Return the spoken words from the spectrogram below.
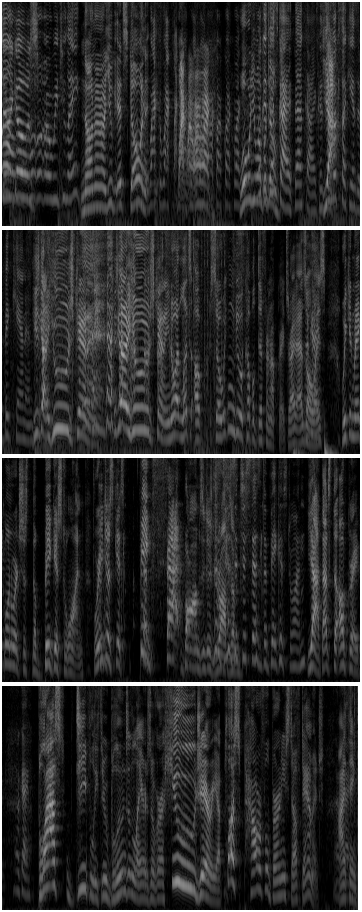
There it Oh, goes. Oh, oh, Are we too late? No, no, no. You, it's going. Okay, whack, whack, whack, Whack, whack, whack, whack. whack, whack, whack. What would you wanna Look put at this guy, that guy, because Yeah. he looks like he has a big cannon. He's got a huge cannon. He's got a huge cannon. You know what? Let's up. So we can do a couple different upgrades, right? As Okay. always, we can make one where it's just the biggest one, where he just gets big fat bombs and just drops them. it just says the biggest one. Yeah, that's the upgrade. Okay. Blast deeply through balloons and layers over a huge area, plus powerful Burny Stuff damage. I Okay. think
